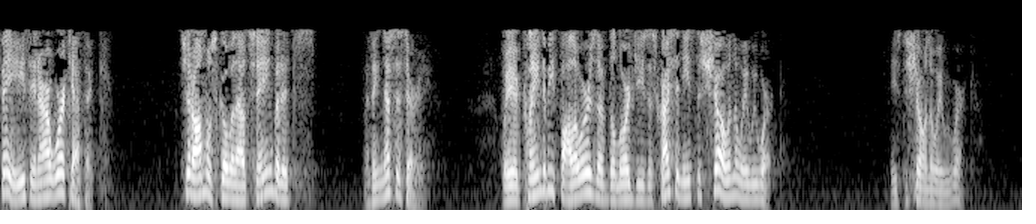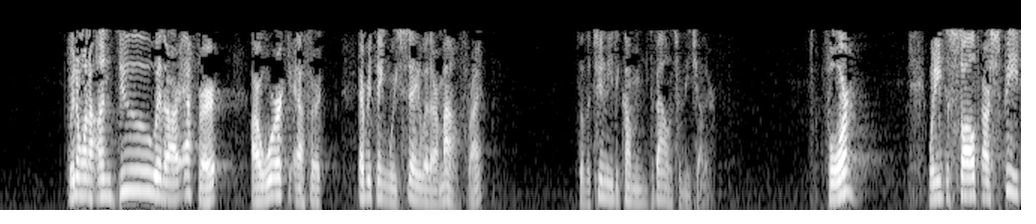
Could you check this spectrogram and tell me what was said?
faith in our work ethic. Should almost go without saying, but it's, I think, necessary. We claim to be followers of the Lord Jesus Christ. It needs to show in the way we work. It needs to show in the way we work. We don't want to undo with our effort, our work effort, everything we say with our mouth, right? So the two need to come to balance with each other. Four, we need to salt our speech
